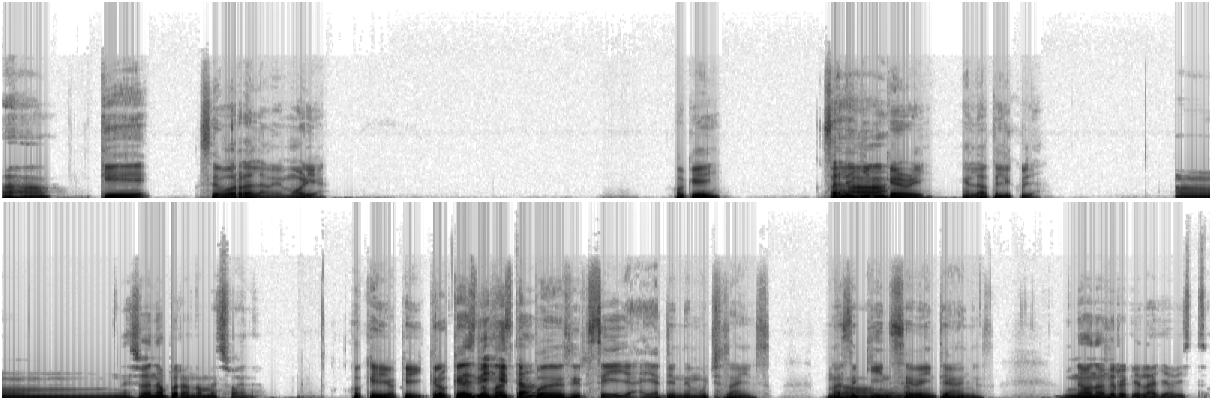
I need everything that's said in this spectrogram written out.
Ajá. que se borra la memoria. ¿Ok? Sale Ajá. Jim Carrey en la película. Mm, me suena, pero no me suena. Ok, ok. Creo que ¿Es es, lo más que puedo decir. Sí, ya, ya tiene muchos años. Más de Ah, 15, bueno. 20 años. No, no creo que la haya visto.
